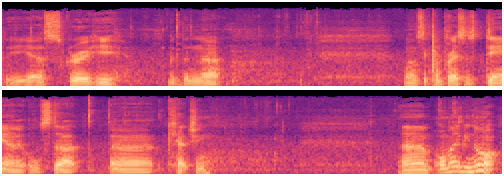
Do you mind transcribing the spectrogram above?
the uh, screw here with the nut. Once it compresses down it will start uh, catching. Um, or maybe not.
